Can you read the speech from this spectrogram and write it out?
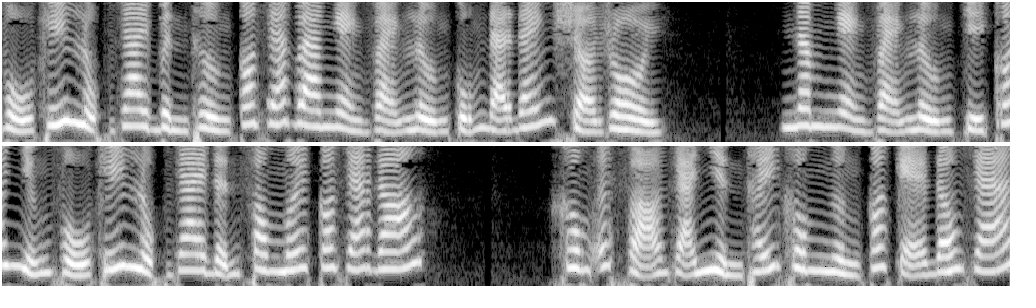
Vũ khí lục giai bình thường có giá 3.000 vạn lượng cũng đã đáng sợ rồi. 5.000 vạn lượng chỉ có những vũ khí lục giai đỉnh phong mới có giá đó. Không ít võ giả nhìn thấy không ngừng có kẻ đấu giá.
